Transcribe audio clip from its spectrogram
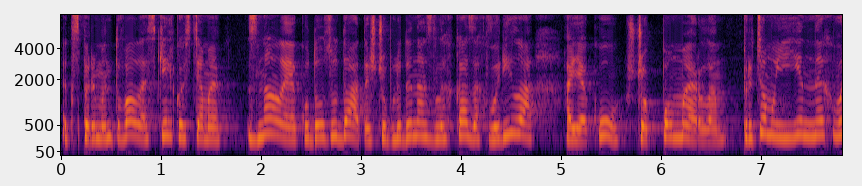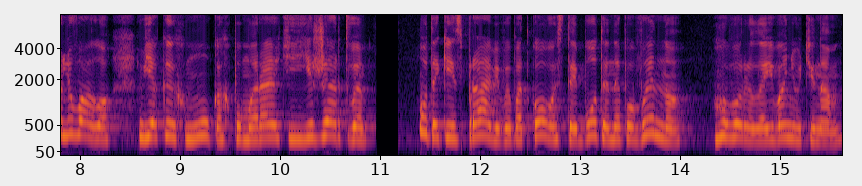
експериментувала з кількостями, знала, яку дозу дати, щоб людина злегка захворіла, а яку щоб померла. При цьому її не хвилювало, в яких муках помирають її жертви. У такій справі випадковостей бути не повинно, говорила Іванютіна.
